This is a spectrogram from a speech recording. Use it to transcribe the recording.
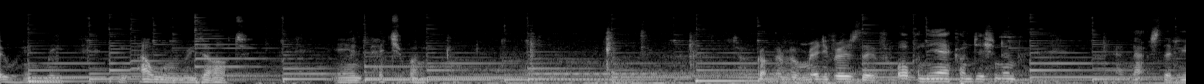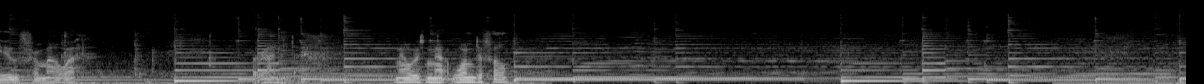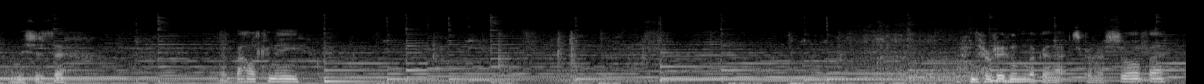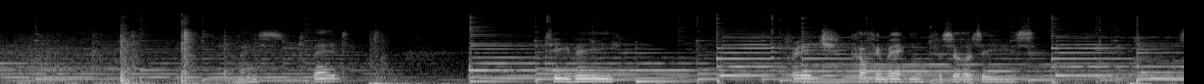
too in the, the Owl Resort in Phetchabun. So I've got the room ready for us, they've opened the air conditioning and that's the view from our veranda. Now isn't that wonderful? And this is the, the balcony the room, look at that, it's got a sofa, nice bed, TV, fridge, coffee making facilities,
